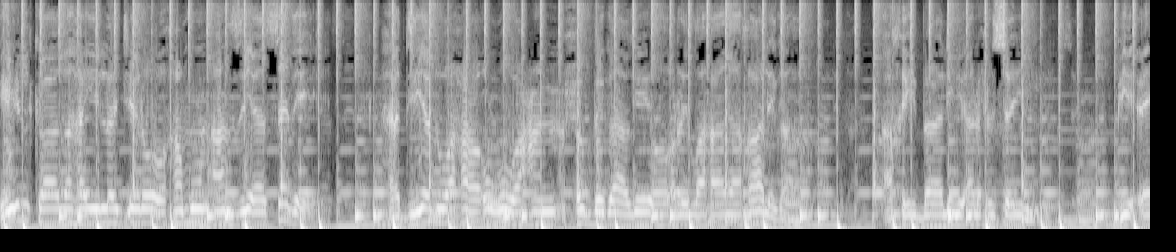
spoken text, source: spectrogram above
hiilkaada hayla jiro hamuun aan siyaasade hadiyad waxaa ugu wacan xubbigaagii oo ridahaada khaaliga. Akhii baali alxuseyn b a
